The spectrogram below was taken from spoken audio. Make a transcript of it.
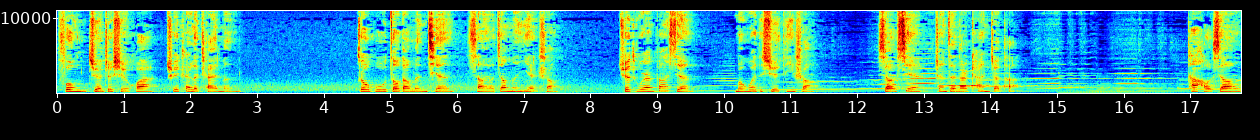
风卷着雪花，吹开了柴门。周虎走到门前，想要将门掩上，却突然发现，门外的雪地上，小谢站在那儿看着他。他好像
